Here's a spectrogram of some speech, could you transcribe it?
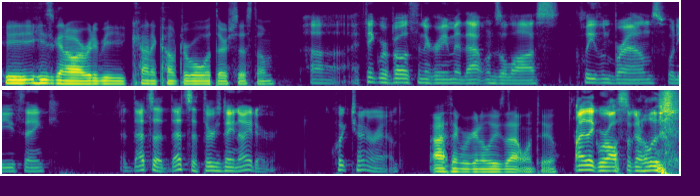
he he's gonna already be kind of comfortable with their system. Uh, I think we're both in agreement. That one's a loss. Cleveland Browns. What do you think? That's a that's a Thursday nighter. Quick turnaround. I think we're gonna lose that one too. I think we're also gonna lose.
